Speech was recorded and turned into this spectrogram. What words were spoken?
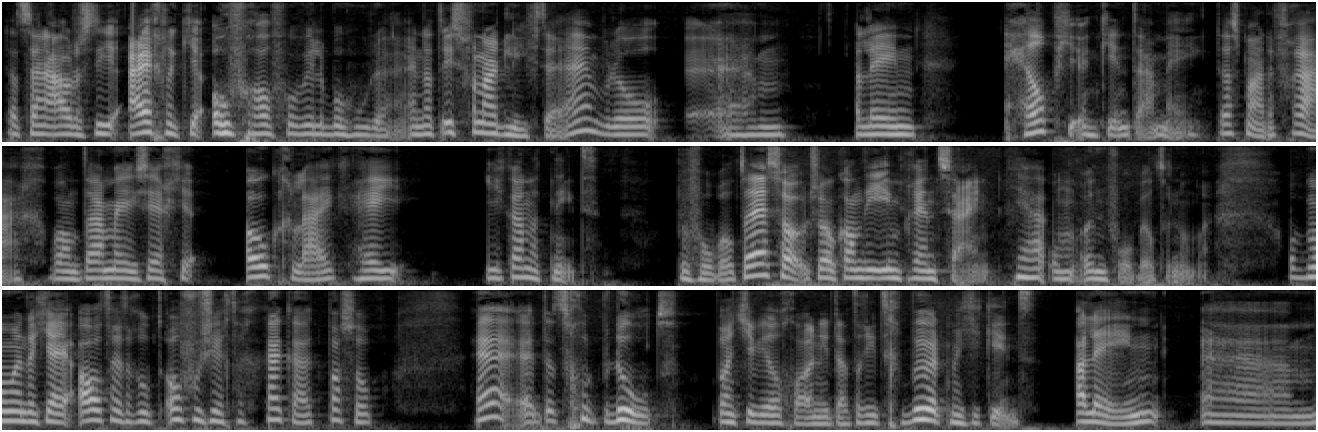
Dat zijn ouders die eigenlijk je overal voor willen behoeden. En dat is vanuit liefde. Hè? Ik bedoel, ehm, alleen help je een kind daarmee? Dat is maar de vraag. Want daarmee zeg je ook gelijk, hey, je kan het niet. Bijvoorbeeld, hè? Zo, zo kan die imprint zijn Ja, om een voorbeeld te noemen. Op het moment dat jij altijd roept, oh voorzichtig, kijk uit, pas op. Hè, eh, dat is goed bedoeld, want je wil gewoon niet dat er iets gebeurt met je kind. Alleen, ehm,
